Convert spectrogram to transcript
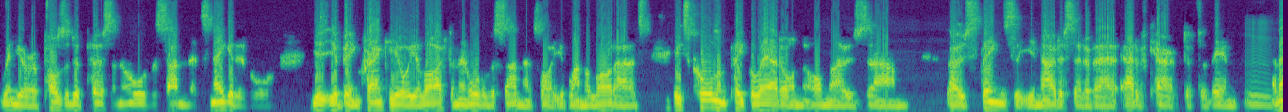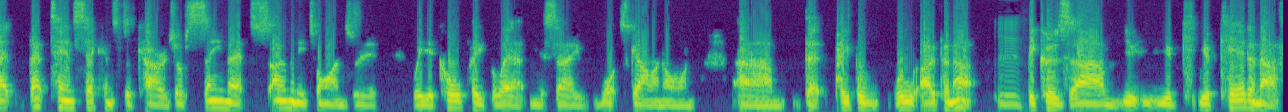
when you're a positive person, all of a sudden it's negative, or you, you've been cranky all your life, and then all of a sudden it's like you've won the lotto. It's it's calling people out on on those um, those things that you notice that are out, out of character for them, Mm. and that that ten seconds of courage. I've seen that so many times where where you call people out and you say what's going on, um, that people will open up Mm. because um, you, you you've cared enough,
